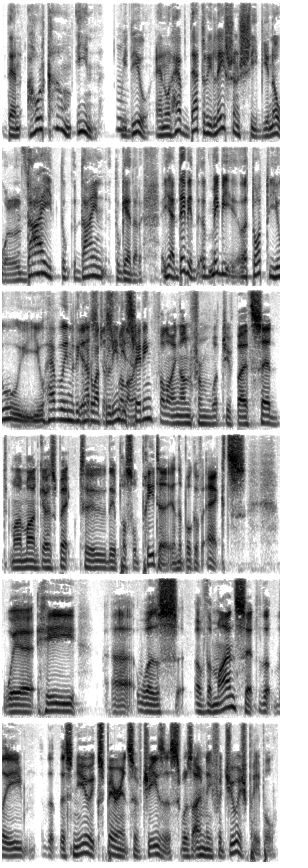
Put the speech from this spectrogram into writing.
then i will come in with you and we'll have that relationship you know we'll die to dine together yeah david uh, maybe a thought you you have in regard Yes, what just Lynn is following- sharing Following on from what you've both said, my mind goes back to the Apostle Peter in the book of Acts, where he uh, was of the mindset that the that this new experience of Jesus was only for Jewish people.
